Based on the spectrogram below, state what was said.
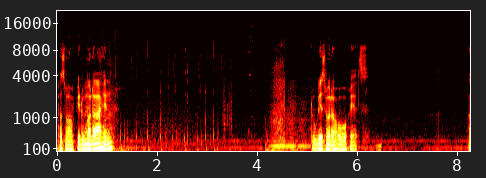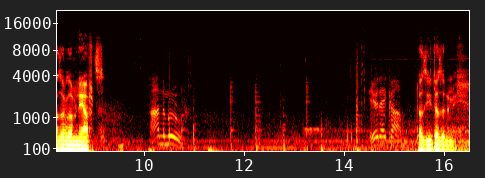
Pass mal auf, geh du mal dahin. Du gehst mal da hoch jetzt. Also langsam nervt's. Da sieht er sie nämlich.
